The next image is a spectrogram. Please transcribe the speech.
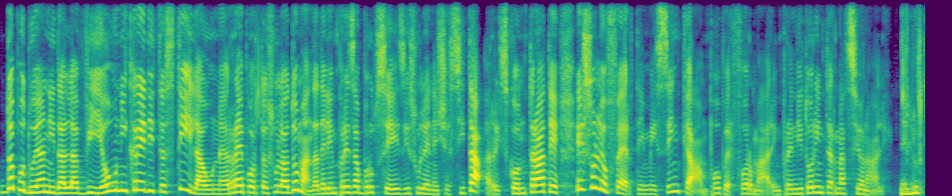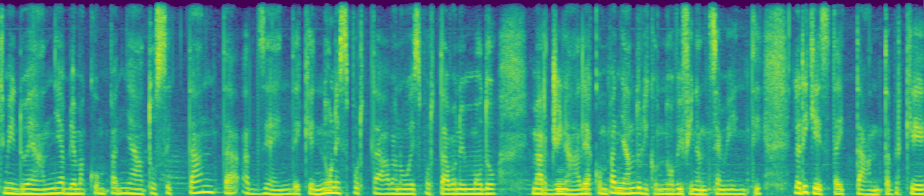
Dopo due anni dall'avvio, Unicredit stila un report sulla domanda delle imprese abruzzesi, sulle necessità riscontrate e sulle offerte messe in campo per formare imprenditori internazionali. Negli ultimi due anni abbiamo accompagnato 70 aziende che non esportavano o esportavano in modo marginale, accompagnandoli con nuovi finanziamenti. La richiesta è tanta perché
